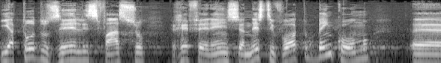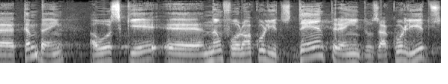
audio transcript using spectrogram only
e a todos eles faço referência neste voto, bem como eh, também aos que eh, não foram acolhidos. Dentre ainda os acolhidos,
